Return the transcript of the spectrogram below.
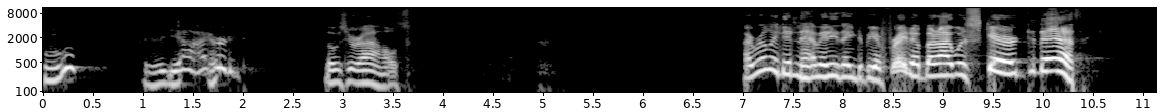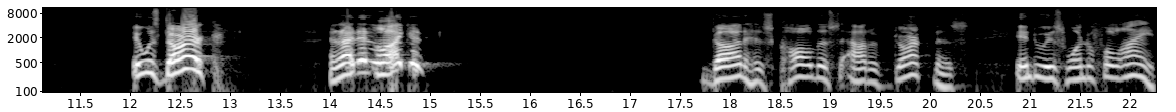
hoo hoo? I said, Yeah, I heard it. Those are owls. I really didn't have anything to be afraid of, but I was scared to death. It was dark, and I didn't like it. God has called us out of darkness into his wonderful light.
